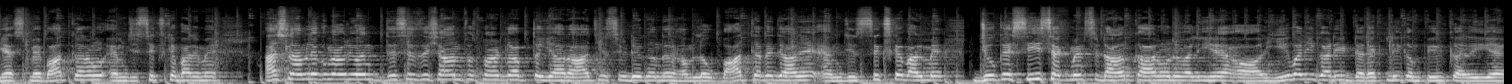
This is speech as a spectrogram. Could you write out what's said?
यस मैं बात कर रहा हूँ एम जी सिक्स के बारे में। अस्सलाम वालेकुम everyone this is Ishan for smart club तो यार आज की इस वीडियो के अंदर हम लोग बात करने जा रहे हैं एम जी सिक्स के बारे में, जो कि सी सेगमेंट सडान कार होने वाली है और ये वाली गाड़ी डायरेक्टली कम्पीट कर रही है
